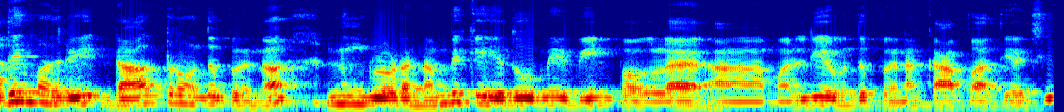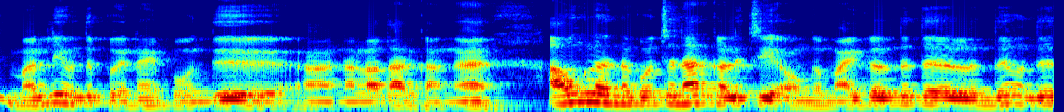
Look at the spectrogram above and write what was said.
அதே மாதிரி டாக்டர் வந்து போயினா உங்களோட நம்பிக்கை எதுவுமே வீண் போகலை. மல்லியை வந்து போயினா காப்பாற்றியாச்சு மல்லி வந்து போயினா இப்போ வந்து நல்லா தான் இருக்காங்க. அவங்கள இன்னும் கொஞ்ச நேரம் கழிச்சு அவங்க மயக்கம் வந்து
